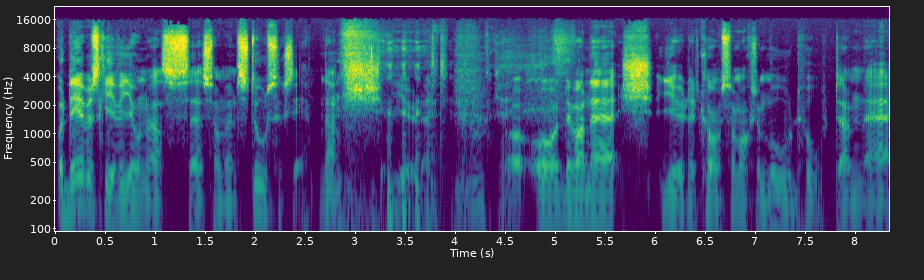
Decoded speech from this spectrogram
Och det beskriver Jonas eh, som en stor succé, det här sh-ljudet. Mm, okej. och, och det var när sh-ljudet kom som också mordhoten eh,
